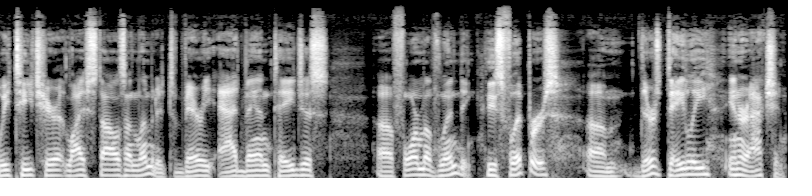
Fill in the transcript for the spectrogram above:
we teach here at Lifestyles Unlimited. It's very advantageous uh, form of lending. These flippers, um, there's daily interaction,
